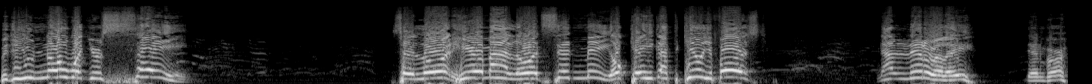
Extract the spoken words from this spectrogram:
But do you know what you're saying? Say, Lord, here am I, Lord, send me. Okay, he got to kill you first. Not literally, Denver.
